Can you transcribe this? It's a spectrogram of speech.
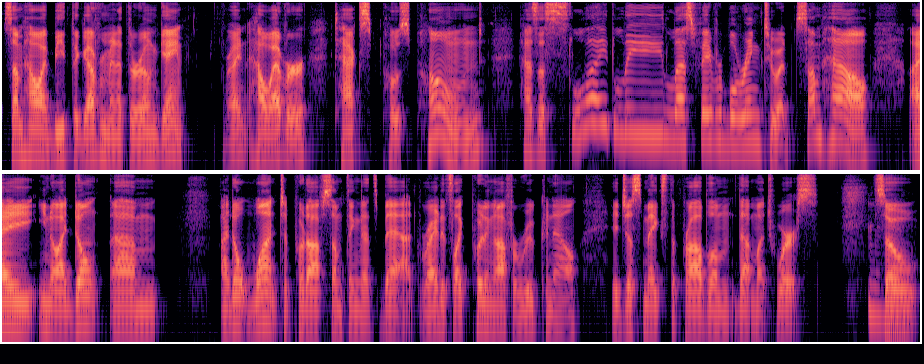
somehow I beat the government at their own game, right? However, tax postponed has a slightly less favorable ring to it. Somehow, I, you know, I don't, um, I don't want to put off something that's bad, right? It's like putting off a root canal. It just makes the problem that much worse. So,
